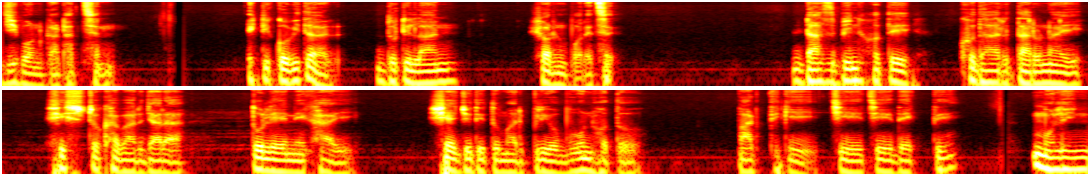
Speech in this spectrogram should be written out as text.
জীবন কাটাচ্ছেন। একটি কবিতার দুটি লান স্মরণ পড়েছে। ডাস্টবিন হতে ক্ষুধার তাড়নায় শিষ্ট খাবার যারা তুলে এনে খায় সে যদি তোমার প্রিয় বোন হতো পার্থ কি চেয়ে চেয়ে দেখতে। মলিন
